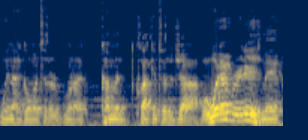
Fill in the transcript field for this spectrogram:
when I go into the when I come and clock into the job, or whatever it is, man.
